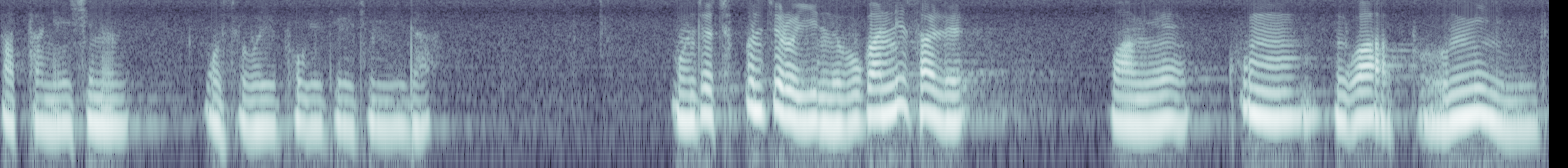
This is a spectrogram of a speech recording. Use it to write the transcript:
나타내시는 모습을 보게 되어집니다. 먼저 첫 번째로 이 느부갓네살 왕의 꿈과 범민입니다.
